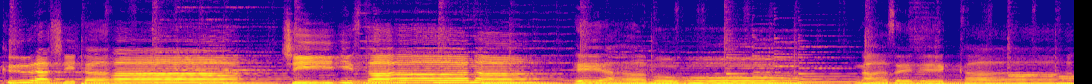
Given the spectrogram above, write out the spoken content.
暮らした小さな部屋もなぜか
